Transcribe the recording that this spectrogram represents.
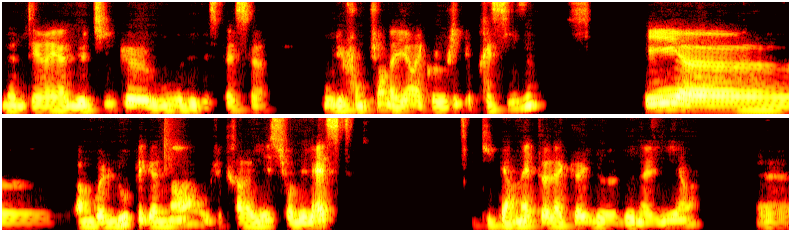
d'intérêt halieutique ou des espèces ou des fonctions d'ailleurs écologiques précises. Et euh, en Guadeloupe également, où j'ai travaillé sur des lestes qui permettent l'accueil de, de, navires. Euh,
